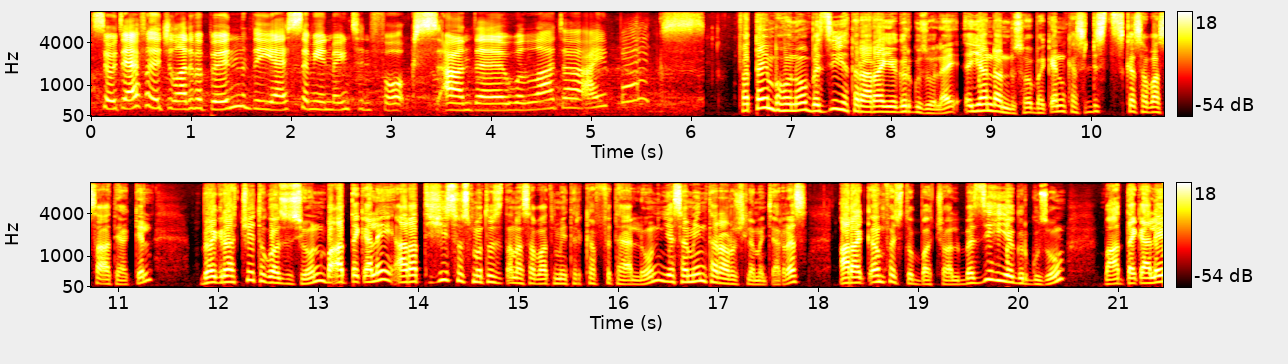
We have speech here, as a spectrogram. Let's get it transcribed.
So definitely the Gelada baboon, the uh, Simeon mountain fox, and the Wallada ibex. ፈታኝ በሆነው በዚህ የተራራ የእግር ጉዞ ላይ እያንዳንዱ ሰው በቀን ከ6 እስከ 7 ሰዓት ያክል በእግራቸው የተጓዙ ሲሆን በአጠቃላይ 4397 ሜትር ከፍታ ያለውን የሰሜን ተራሮች ለመጨረስ አራት ቀን ፈጅቶባቸዋል። በዚህ የእግር ጉዞ በአጠቃላይ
